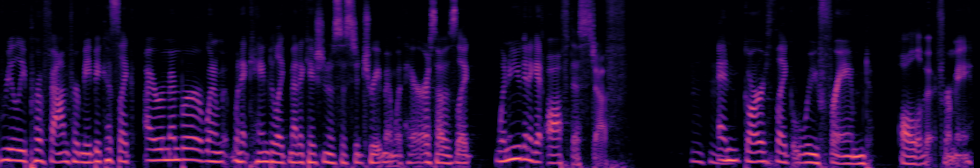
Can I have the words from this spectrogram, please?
really profound for me because like I remember when when it came to like medication assisted treatment with Harris, I was like, when are you going to get off this stuff? And Garth like reframed all of it for me.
